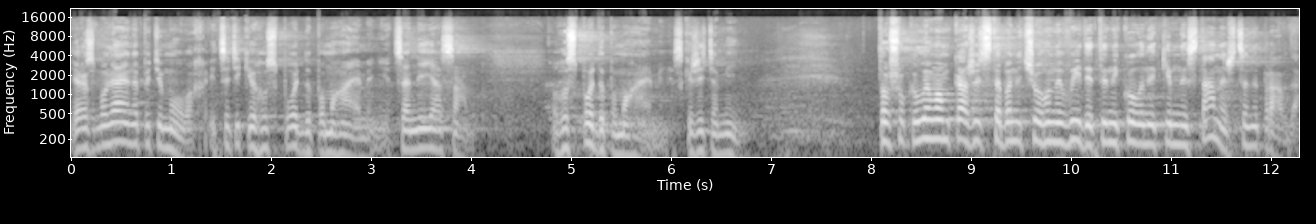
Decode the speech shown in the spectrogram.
Я розмовляю на п'яти мовах, і це тільки Господь допомагає мені. Це не я сам. Господь допомагає мені. Скажіть амінь. То, що коли вам кажуть, з тебе нічого не вийде, ти ніколи ніким не станеш, це неправда.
